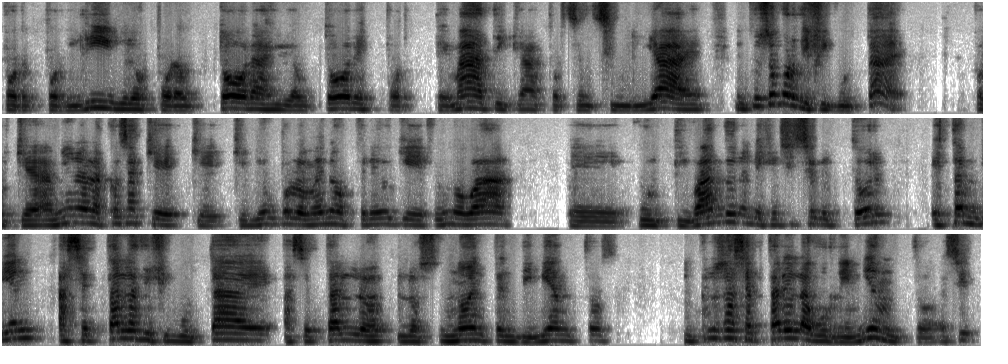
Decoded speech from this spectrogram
por, por, libros, por autoras y autores, por temáticas, por sensibilidades, incluso por dificultades porque a mí una de las cosas que, que, yo por lo menos creo que uno va eh, cultivando en el ejercicio lector es también aceptar las dificultades, aceptar los, los no entendimientos, incluso aceptar el aburrimiento. Es decir,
